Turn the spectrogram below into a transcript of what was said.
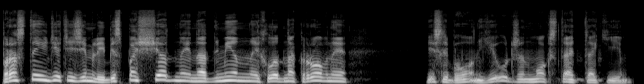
Простые дети земли, беспощадные, надменные, хладнокровные — если бы он, Юджин, мог стать таким,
